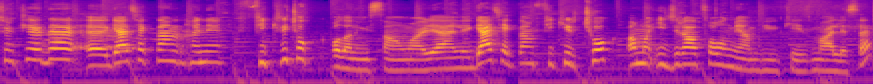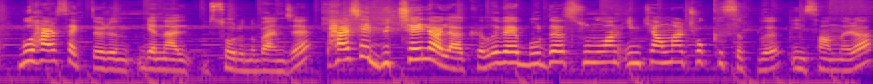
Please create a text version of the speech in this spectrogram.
Türkiye'de e, gerçekten hani fikri çok olan insan var. Yani gerçekten fikir çok ama icraatı olmayan bir ülkeyiz maalesef. Bu her sektörün genel sorunu bence. Her şey bütçeyle alakalı ve burada sunulan imkanlar çok kısıtlı insanlara.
